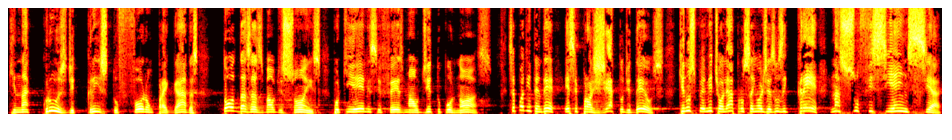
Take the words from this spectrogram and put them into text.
Que na cruz de Cristo foram pregadas todas as maldições, porque Ele se fez maldito por nós. Você pode entender esse projeto de Deus que nos permite olhar para o Senhor Jesus e crer na suficiência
